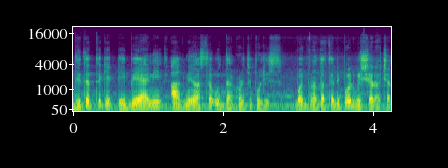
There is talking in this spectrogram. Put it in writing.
ভিতর থেকে একটি বেআইনি আগ্নেয়াস্ত্র উদ্ধার করেছে পুলিশ। বৈদ্যনাথ দাসের রিপোর্ট বিশ্বের রচনা।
